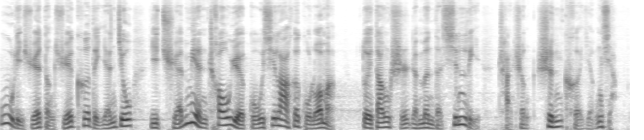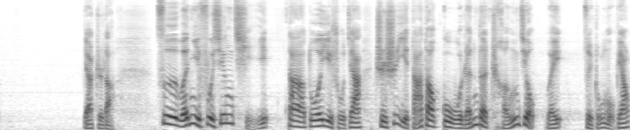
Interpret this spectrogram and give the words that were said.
物理学等学科的研究已全面超越古希腊和古罗马，对当时人们的心理产生深刻影响。要知道，自文艺复兴起，大多艺术家只是以达到古人的成就为最终目标。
